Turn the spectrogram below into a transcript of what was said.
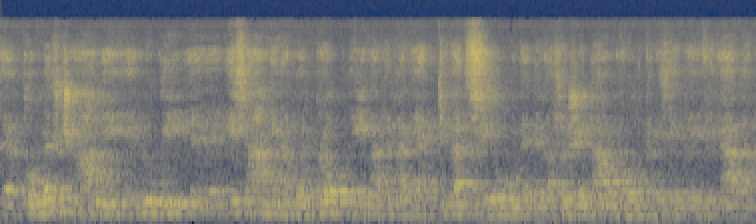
eh, commerciali lui eh, esamina quel problema della riattivazione della società una volta che si è verificata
